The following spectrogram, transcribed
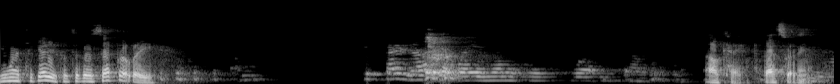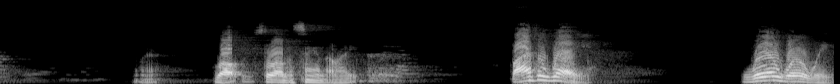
You went together, you're supposed to go separately. It started out that way and then it was wet and Okay, that's what I mean. Well, still on the sand though, right? By the way, where were we?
